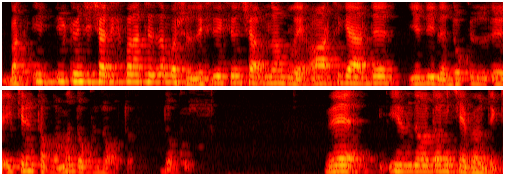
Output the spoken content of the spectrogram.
Bak ilk önce içerideki parantezden başlıyoruz. Eksi eksinin çarpımından dolayı artı geldi. 7 ile 9, 2'nin e, toplamı 9 oldu. 9. Ve 24'ü 12'ye böldük.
